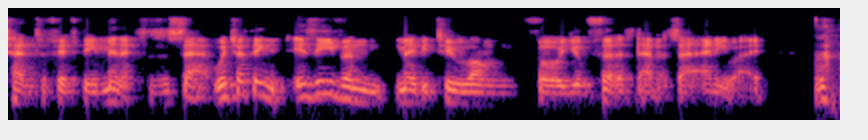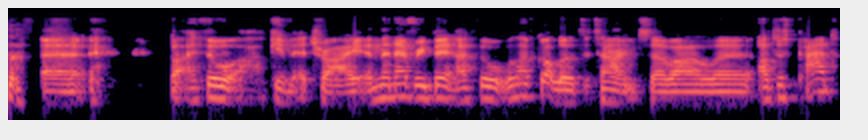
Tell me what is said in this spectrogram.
10 to 15 minutes as a set, which I think is even maybe too long for your first ever set anyway. uh, but I thought I'll give it a try. And then every bit I thought, well, I've got loads of time, so I'll uh, I'll just pad,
